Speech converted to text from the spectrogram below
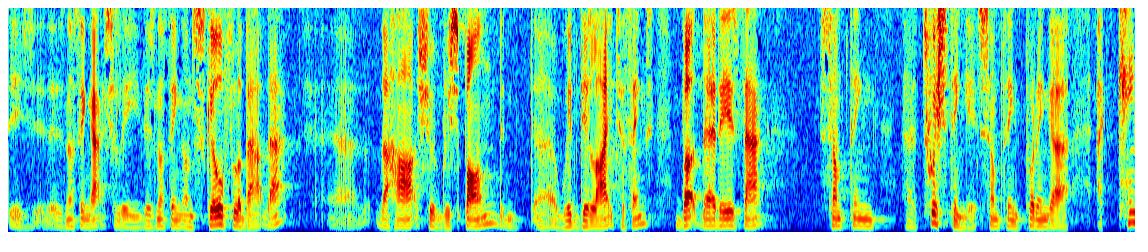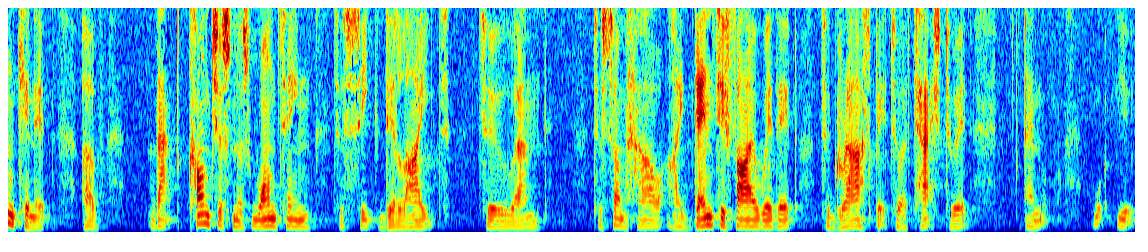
is there's nothing actually, there's nothing unskillful about that. Uh, the heart should respond uh, with delight to things, but there is that something uh, twisting it, something putting a, a kink in it of that consciousness wanting to seek delight, to, um, to somehow identify with it, to grasp it, to attach to it. And you,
